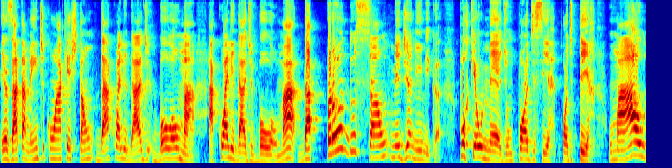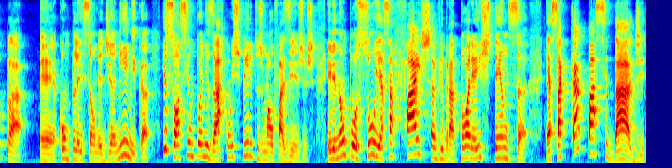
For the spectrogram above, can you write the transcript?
exatamente com a questão da qualidade boa ou má. A qualidade boa ou má da produção medianímica porque o médium pode ser, pode ter uma alta é, compleição medianímica e só sintonizar com espíritos malfazejos. Ele não possui essa faixa vibratória extensa, essa capacidade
